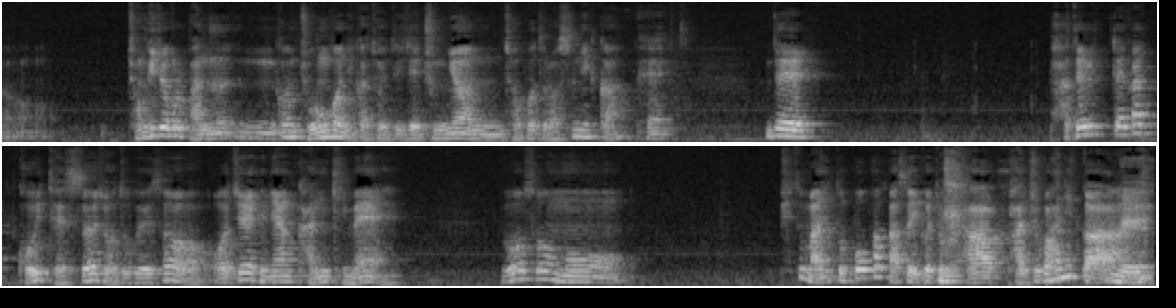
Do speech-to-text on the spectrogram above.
어, 정기적으로 받는 건 좋은 거니까 저희도 이제 중년 접어들었으니까 네. 근데 받을 때가 거의 됐어요. 저도 그래서 어제 그냥 간 김에 누워서 뭐 피도 많이 또 뽑아가서 이것 좀다 봐주고 하니까 네.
